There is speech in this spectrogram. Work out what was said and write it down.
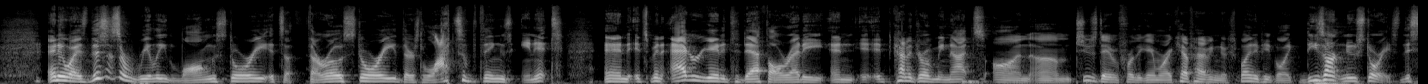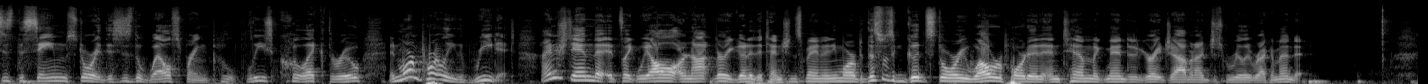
Anyways, this is a really long story. It's a thorough story. There's lots of things in it, and it's been aggregated to death already. And it, it kind of drove me nuts on um, Tuesday before the game, where I kept having to explain to people like these aren't new stories. This is the same story. This is the wellspring. Please click through, and more importantly, read it. I understand that it's like we all are not very good at the attention span anymore, but this was a good story, well reported, and Tim McMahon did a great job, and I just really recommend it.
